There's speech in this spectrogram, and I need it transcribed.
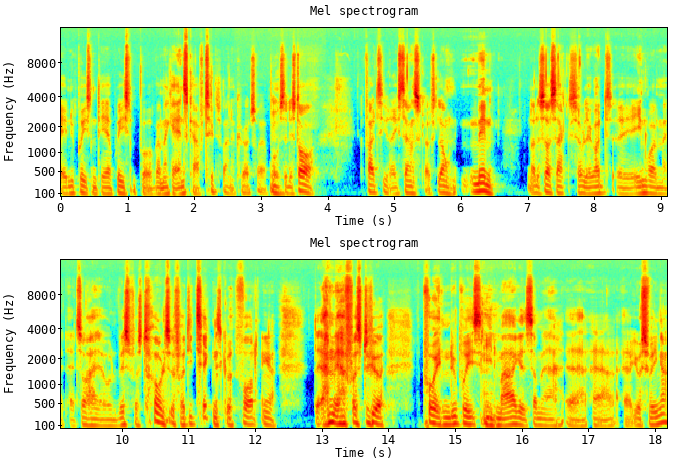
øh, nyprisen, det er prisen på, hvad man kan anskaffe tilsvarende køretøjer på. Mm. Så det står i registreringsafgiftsloven. Men når det så er sagt, så vil jeg godt øh, indrømme, at, at så har jeg jo en vis forståelse for de tekniske udfordringer, der er med at forstyrre på en nypris mm. i et marked, som er, er, er, er jo svinger,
